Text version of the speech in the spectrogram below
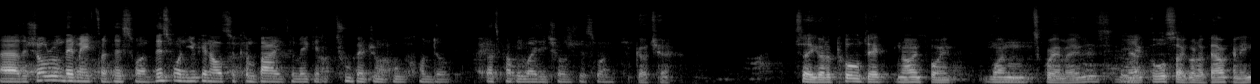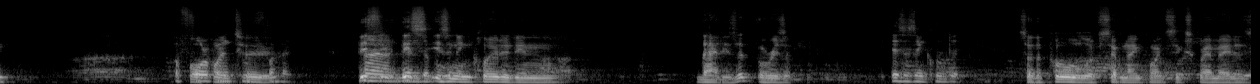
Uh, the showroom they made for this one. This one you can also combine to make it a two-bedroom pool condo. That's probably why they chose this one. Gotcha. So you got a pool deck, 9.1 square metres. and Yeah. You also got a balcony. A 4.2. 4.25. This And then this the isn't included in that, is it, or is it? This is included. So the pool of seventeen point six square meters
